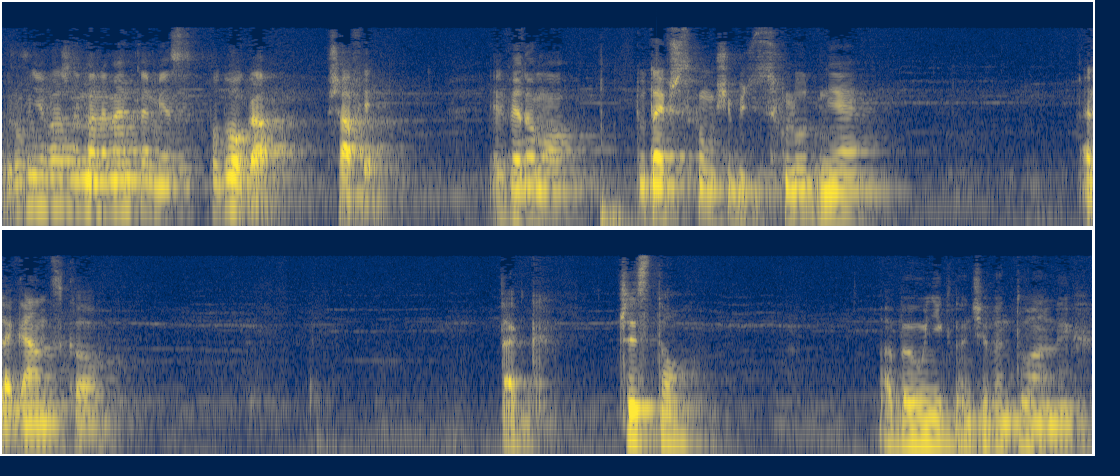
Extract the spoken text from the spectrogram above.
Równie ważnym elementem jest podłoga w szafie. Jak wiadomo, tutaj wszystko musi być schludnie, elegancko. Tak czysto, aby uniknąć ewentualnych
